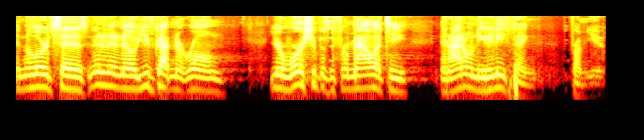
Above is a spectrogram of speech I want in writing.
And the Lord says, No, no, no, no, you've gotten it wrong. Your worship is a formality, and I don't need anything from you.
